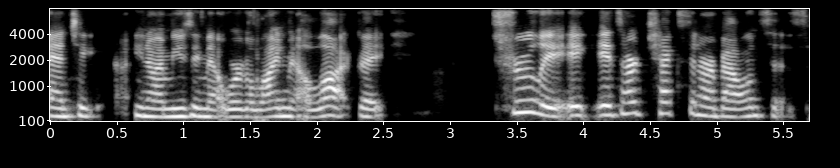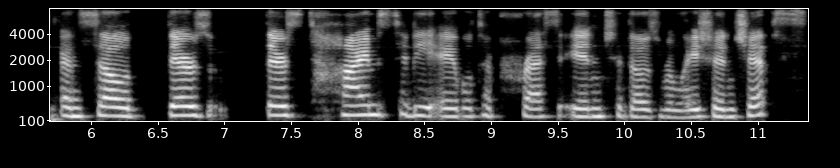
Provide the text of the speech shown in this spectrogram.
and to, you know, I'm using that word alignment a lot, but truly it, it's our checks and our balances and so there's there's times to be able to press into those relationships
